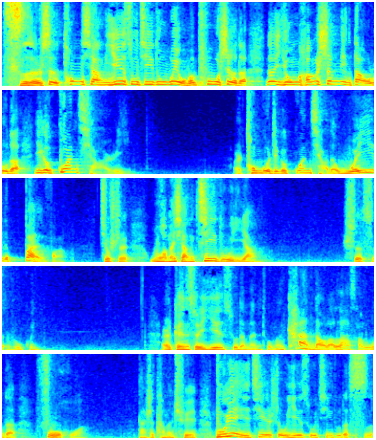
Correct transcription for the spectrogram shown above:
死是通向耶稣基督为我们铺设的那永恒生命道路的一个关卡而已，而通过这个关卡的唯一的办法，就是我们像基督一样视死如归。而跟随耶稣的门徒们看到了拉萨路的复活，但是他们却不愿意接受耶稣基督的死，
